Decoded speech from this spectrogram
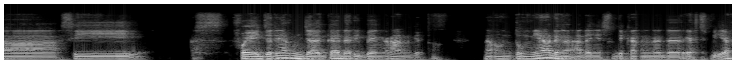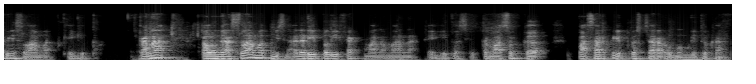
uh, si Voyager-nya menjaga dari bank run gitu. Nah, untungnya dengan adanya suntikan dari SBF ini selamat kayak gitu. Karena kalau nggak selamat bisa ada ripple effect mana-mana kayak gitu sih, termasuk ke pasar kripto secara umum gitu kan.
